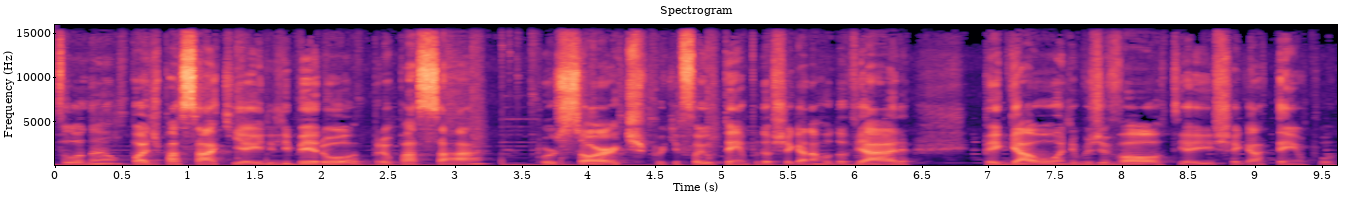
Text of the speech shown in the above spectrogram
falou: "Não, pode passar aqui". Aí ele liberou para eu passar, por sorte, porque foi o tempo de eu chegar na rodoviária, pegar o ônibus de volta e aí chegar a tempo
